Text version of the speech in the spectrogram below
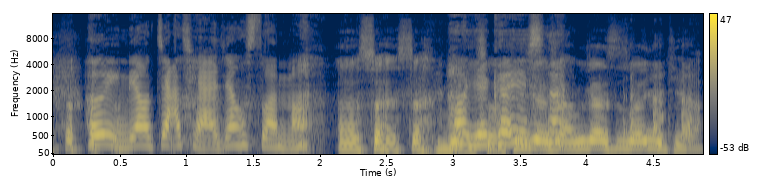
喝饮料加起来这样算吗？呃，算算，好也可以算，应该是说一体了。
